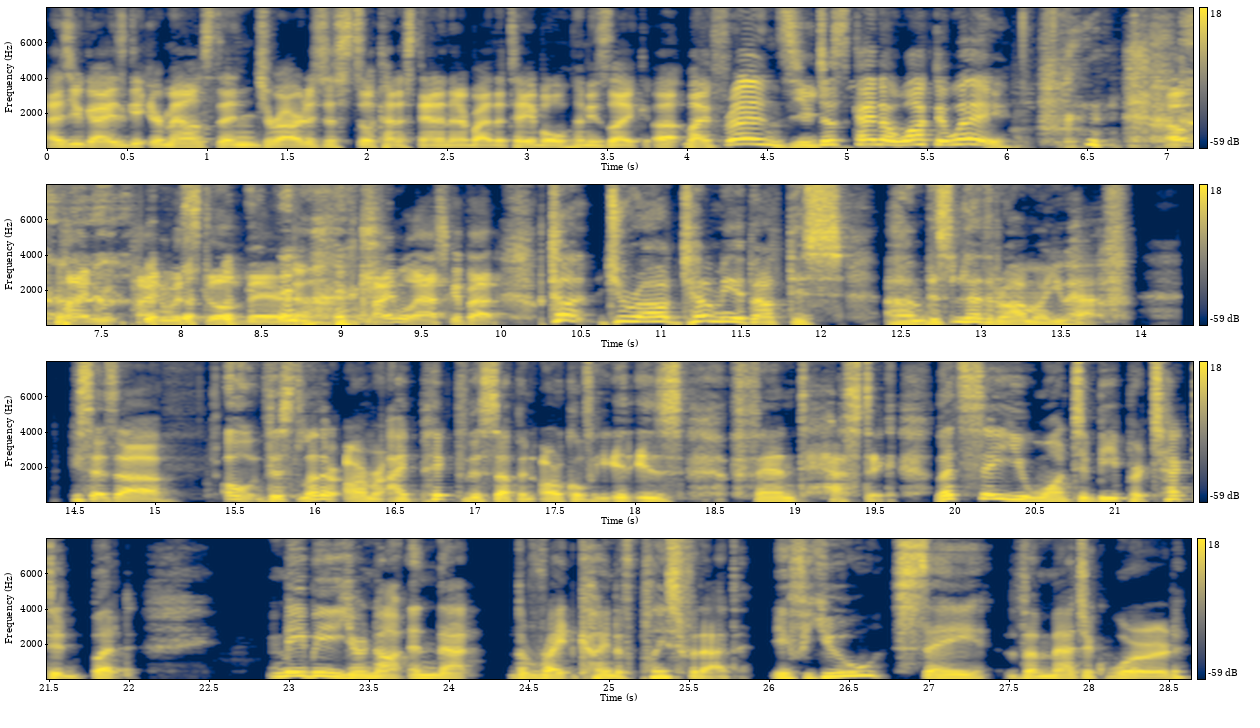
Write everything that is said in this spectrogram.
as you guys get your mounts, then Gerard is just still kind of standing there by the table. And he's like, uh, My friends, you just kind of walked away. oh, Pine Pine was still there. Pine will ask about Tell, Gerard, tell me about this um, this leather armor you have. He says, uh, Oh, this leather armor, I picked this up in Arkelvy. It is fantastic. Let's say you want to be protected, but maybe you're not in that the right kind of place for that. If you say the magic word,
